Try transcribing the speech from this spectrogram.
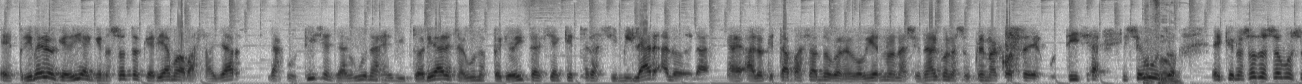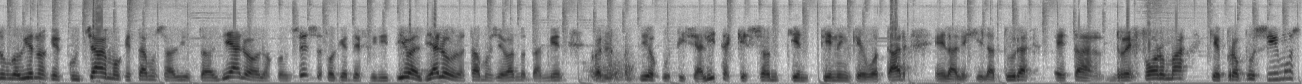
Es primero que digan que nosotros queríamos avasallar la justicia y algunas editoriales, algunos periodistas decían que esto era similar a lo de la, a, lo que está pasando con el gobierno nacional, con la Suprema Corte de Justicia. Y segundo, es que nosotros somos un gobierno que escuchamos, que estamos abiertos al diálogo, a los consensos, porque en definitiva el diálogo lo estamos llevando también con el Partido Justicialista, que son quienes tienen que votar en la legislatura estas reformas que propusimos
